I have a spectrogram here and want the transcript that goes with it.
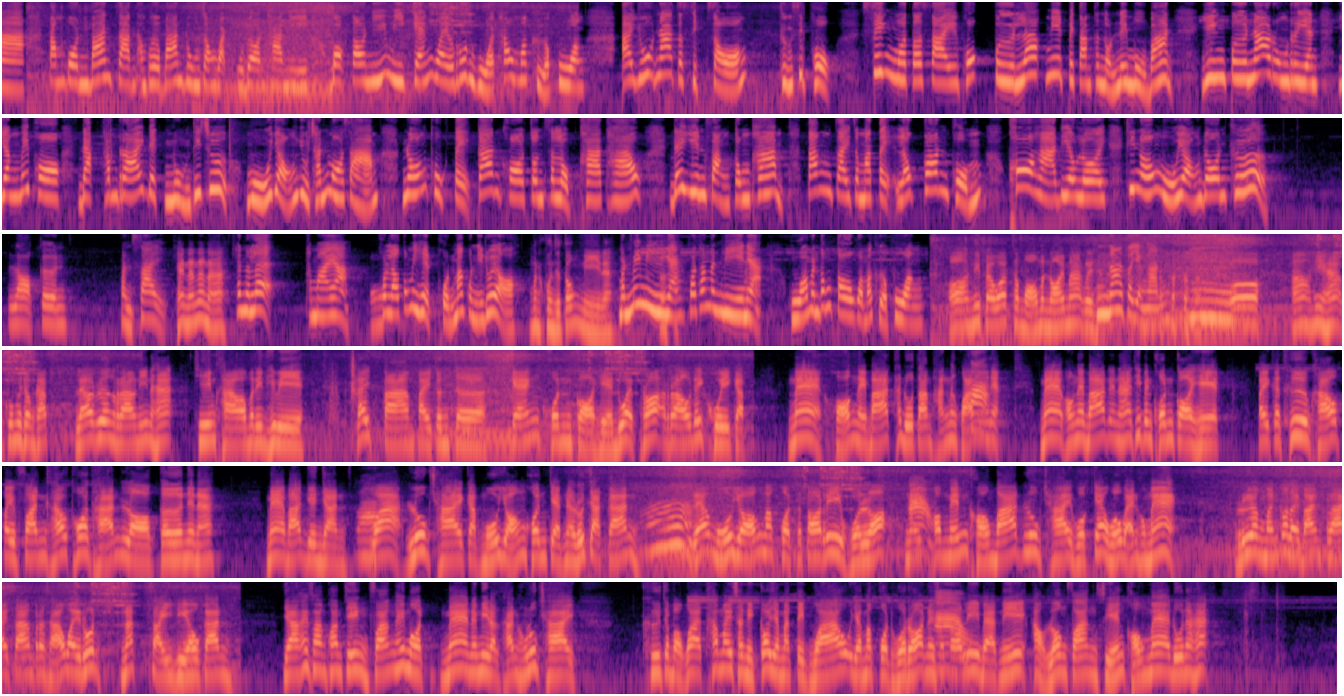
ตำบลบ้านจันทร์อำเภอบ้านดุงจังหวัดอุดรธานี บอกตอนนี้มีแก๊งวัยรุ่นหัวเท่ามะเขือพวง อายุน่าจะ 12 ถึง 16 ซิ่งมอเตอร์ไซค์พก ปืนลากมีดไปตามถนนในหมู่บ้าน ยิงปืนหน้าโรงเรียนยังไม่พอดักทำร้ายเด็กหนุ่มที่ชื่อ หมูหยองอยู่ชั้นม .3 น้องถูกเตะก้านคอจนสลบคาเท้า ได้ยินฝั่งตรงข้าม ตั้งใจจะมาเตะแล้วกล้อนผม ข้อหาเดียวเลย ที่น้องหมูหยองโดนคือ หลอกเกินหมันไส้แค่นั้นนะนะ แค่นั้นแหละทำไมอะโอ้ คนเราต้องมีเหตุผลมากกว่านี้ด้วยเหรอ มันควรจะต้องมีนะ มันไม่มีไง เพราะถ้ามันมีเนี่ย หัวมันต้องโตกว่ามะเขือพวง อ๋อ นี่แปลว่าสมองมันน้อยมากเลยใช่ไหมน่าจะอย่างนั้นอืมโอ้อ้าว นี่ฮะ คุณผู้ชมครับ แล้วเรื่องราวนี้นะฮะ ทีมข่าวอมรินทร์ทีวี ได้ตามไปจนเจอแก๊งคนก่อเหตุด้วย เพราะเราได้คุยกับแม่ของในบาสถ้าดูตามผังทางขวามือเนี่ย แม่ของในบาสเนี่ยนะฮะที่เป็นคนก่อเหตุ ไปกระทืบเขาไปฟันเขาโทษฐานหลอกเกินเนี่ยนะ แม่บาสยืนยันว่าว่าลูกชายกับหมูหยองคนเจ็บเนี่ยรู้จักกัน อ่า แล้วหมูหยองมากดสตอรี่หัวเราะในอ้าว คอมเมนต์ของบาสลูกชายหัวแก้วหัวแหวนของแม่ เรื่องมันก็เลยบานปลายตามประษาวัยรุ่น นัดใส่เดียวกัน อยากให้ฟังความจริง ฟังให้หมด แม่เนยมีหลักฐานของลูกชาย คือจะบอกว่าถ้าไม่สนิทก็อย่ามาติดว้าว อย่ามากดหัวเราะในสตอรี่แบบนี้เอ้าลองฟังเสียงของแม่ดูนะฮะ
